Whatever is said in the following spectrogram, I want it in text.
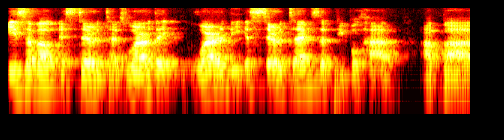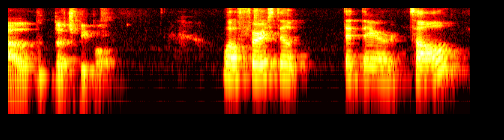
is about stereotypes. What are the what are the stereotypes that people have about Dutch people? Well, first they'll, that they are tall.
